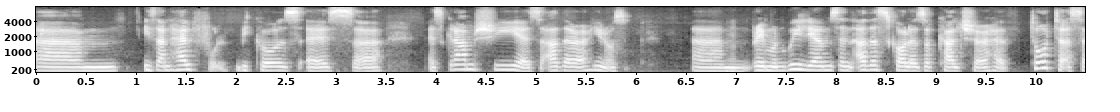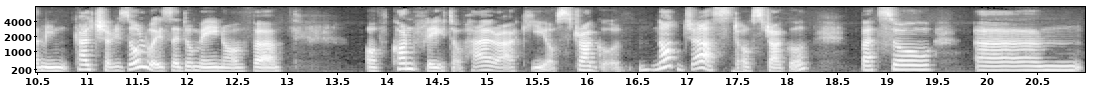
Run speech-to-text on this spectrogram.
um, is unhelpful because as uh, as Gramsci, as other you know um, mm. Raymond Williams and other scholars of culture have taught us. I mean, culture is always a domain of uh, of conflict, of hierarchy, of struggle, not just of struggle, but so um,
